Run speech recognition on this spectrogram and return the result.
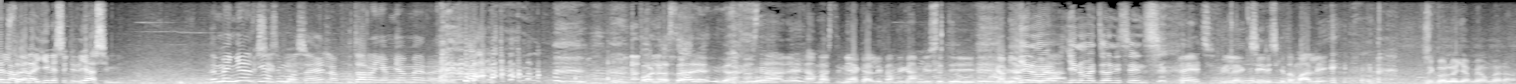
Έλα, Στο ένα γίνεσαι και διάσημη. Δεν με νοιάζει Εσύ διασημότητα. Έλα, πουτάνα για μια μέρα. ε. Πονωστά ρε, έφυγα. Σωστά, ρε. Άμα στη μία καλή θα μην γαμίσει ότι καμιά Γίνομαι, γριά. γίνομαι Johnny Sins. Έτσι, φίλε, ξύρισε και το μαλλί. Στην κολό για μια μέρα.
